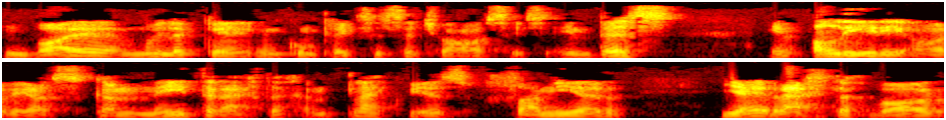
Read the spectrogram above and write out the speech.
in baie moeilike en komplekse situasies. En dus en al hierdie areas kan net regtig in plek wees wanneer jy regtig waar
